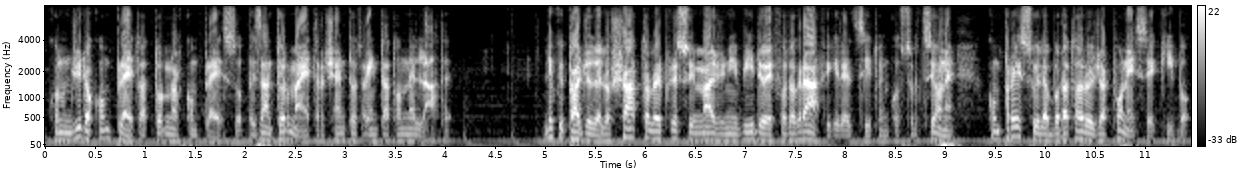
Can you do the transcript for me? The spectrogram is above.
con un giro completo attorno al complesso, pesante ormai 330 tonnellate. L'equipaggio dello shuttle ha preso immagini video e fotografiche del sito in costruzione, compreso il laboratorio giapponese Kibo.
